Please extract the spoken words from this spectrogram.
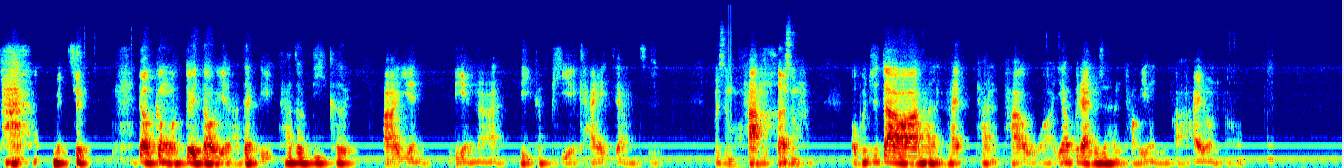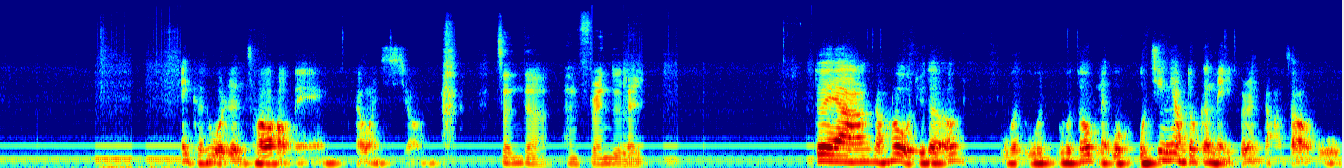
他 每次要跟我对到眼，他的脸他都立刻把眼脸啊立刻撇开这样子。为什么？他很，我不知道啊，他很害，他很怕我啊，要不然就是很讨厌我吧，I don't know。哎，可是我人超好的，开玩笑，真的很 friendly。对啊，然后我觉得哦。我我我都没我我尽量都跟每一个人打招呼，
